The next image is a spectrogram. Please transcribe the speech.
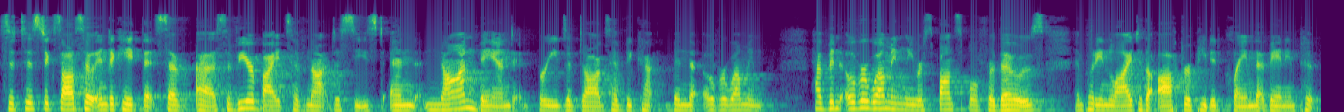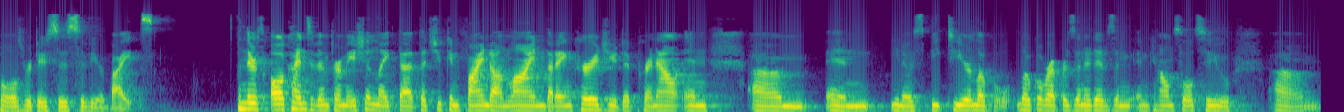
Statistics also indicate that sev- uh, severe bites have not deceased, and non-banned breeds of dogs have become, been the overwhelming have been overwhelmingly responsible for those and putting lie to the oft-repeated claim that banning pit bulls reduces severe bites. And there's all kinds of information like that that you can find online that I encourage you to print out and um, and you know speak to your local local representatives and, and council to um,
